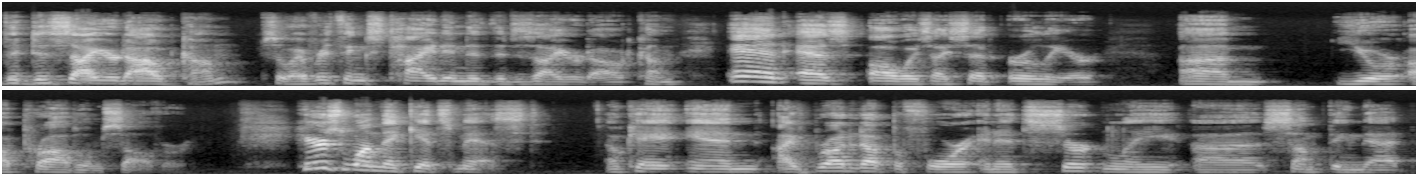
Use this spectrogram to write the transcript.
the desired outcome. So everything's tied into the desired outcome. And as always, I said earlier, um, you're a problem solver. Here's one that gets missed. Okay. And I've brought it up before, and it's certainly uh, something that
